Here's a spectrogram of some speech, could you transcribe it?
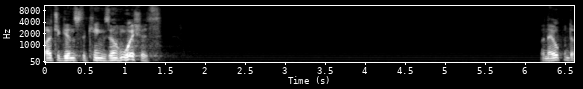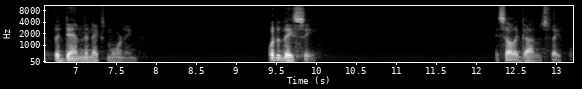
Much against the king's own wishes. When they opened up the den the next morning, what did they see? They saw that God was faithful.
